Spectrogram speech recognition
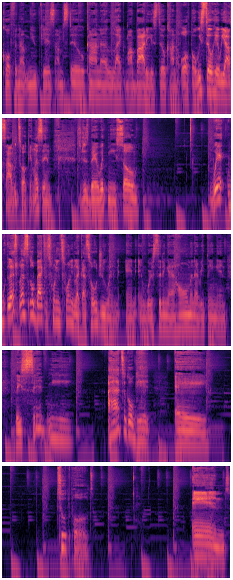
coughing up mucus. I'm still kind of like my body is still kind of off, but we still here. We outside. We talking. Listen, so just bear with me. So we're let's let's go back to 2020 like i told you and and and we're sitting at home and everything and they sent me i had to go get a tooth pulled and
